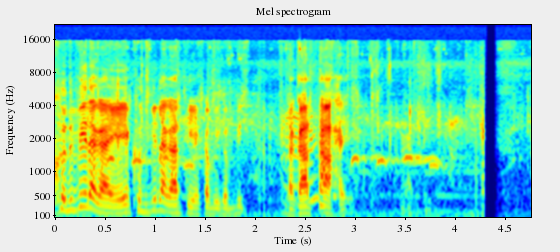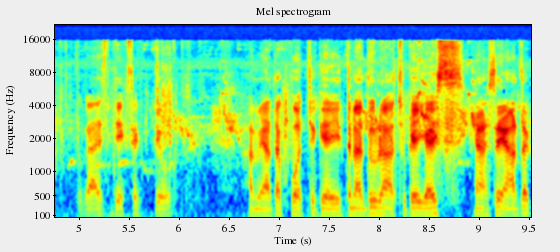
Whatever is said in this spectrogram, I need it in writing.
खुद भी लगाए खुद भी लगाती है कभी कभी लगाता है। तो गाइस देख सकते हो, हम यहाँ तक पहुँच चुके हैं, इतना दूर आ चुके हैं गाइस यहाँ से यहाँ तक।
